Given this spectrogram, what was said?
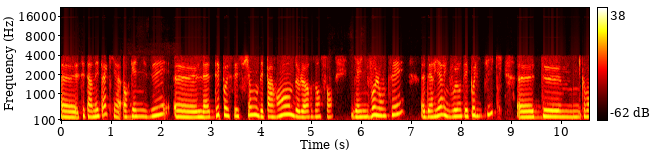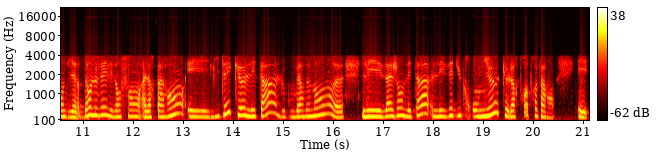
euh, c'est un État qui a organisé euh, la dépossession des parents de leurs enfants. Il y a une volonté derrière, une volonté politique euh, de comment dire d'enlever les enfants à leurs parents et l'idée que l'État, le gouvernement, euh, les agents de l'État les éduqueront mieux que leurs propres parents. Et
